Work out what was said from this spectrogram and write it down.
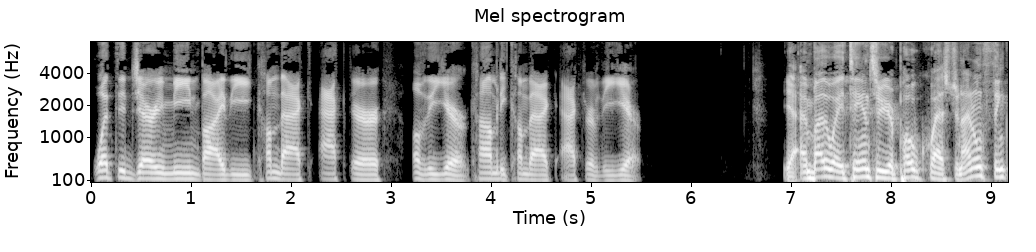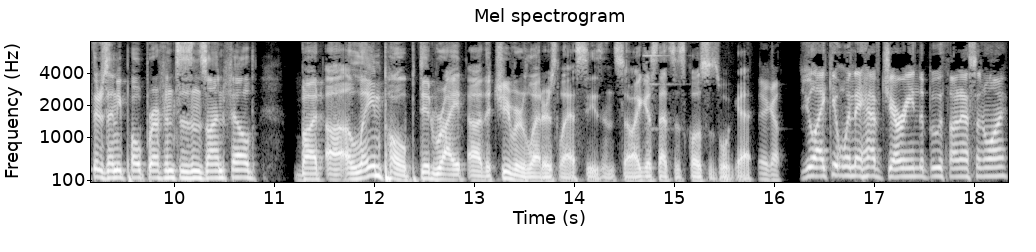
what did Jerry mean by the comeback actor of the year, comedy comeback actor of the year. Yeah, and by the way, to answer your Pope question, I don't think there's any Pope references in Seinfeld, but uh, Elaine Pope did write uh, the Cheever letters last season, so I guess that's as close as we'll get. There you go. Do you like it when they have Jerry in the booth on SNY?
